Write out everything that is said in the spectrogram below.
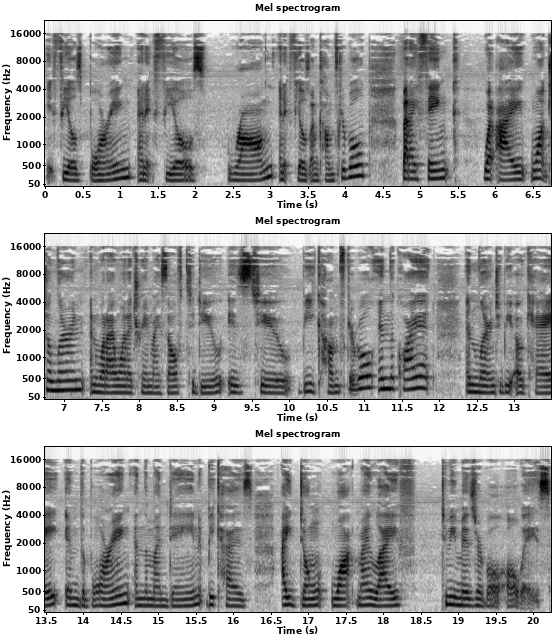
it feels boring and it feels wrong and it feels uncomfortable but i think what i want to learn and what i want to train myself to do is to be comfortable in the quiet and learn to be okay in the boring and the mundane because i don't want my life to be miserable always.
